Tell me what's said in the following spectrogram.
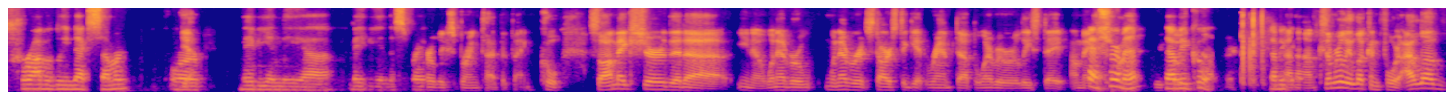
probably next summer, or Yeah. maybe in the uh, maybe in the spring. early spring type of thing. Cool. So I'll make sure that uh, you know, whenever whenever it starts to get ramped up, whenever a release date, I'll make Yeah, sure, man. That'd be cool. Because I'm really looking forward. I love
